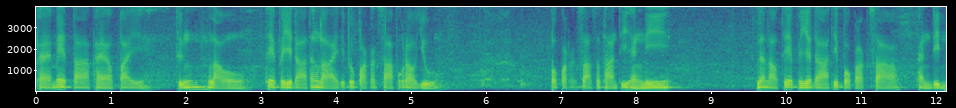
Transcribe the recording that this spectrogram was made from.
แผ่เมตตาแผ่ออกไปถึงเหล่าเทพยดาทั้งหลายที่ปกปักรักษาพวกเราอยู่ ปกปักรักษาสถานที่แห่งนี้ และเหล่าเทพพยดาที่ปกปักรักษาแผ่นดิน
